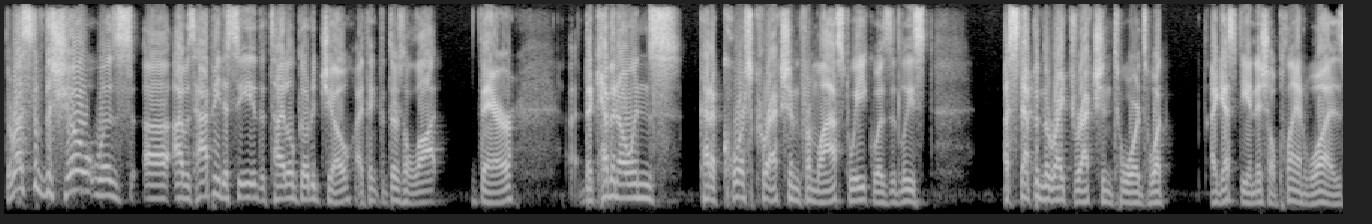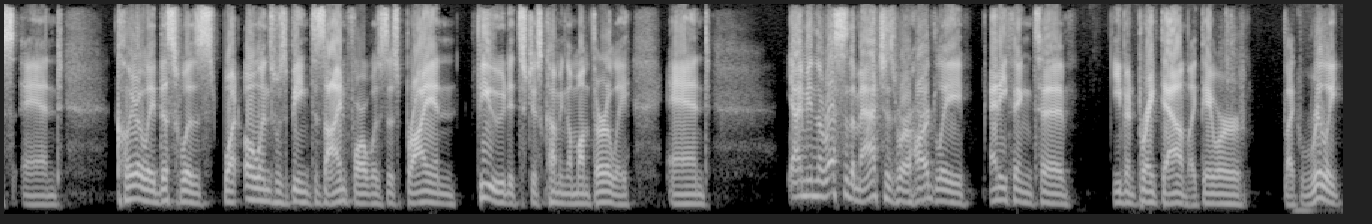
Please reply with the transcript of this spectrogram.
the rest of the show was uh, I was happy to see the title go to Joe. I think that there's a lot there. Uh, the Kevin Owens kind of course correction from last week was at least a step in the right direction towards what I guess the initial plan was, and clearly this was what Owens was being designed for was this Bryan feud. It's just coming a month early, and yeah, I mean the rest of the matches were hardly anything to even break down. Like they were like really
